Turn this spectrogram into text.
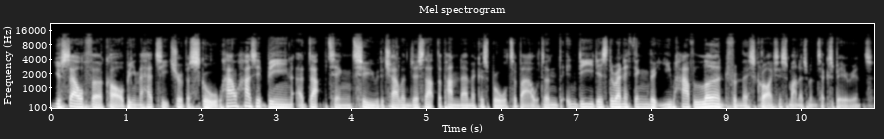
yourself, uh, Karl, being the head teacher of a school, how has it been adapting to the challenges that the pandemic has brought about? And indeed, is there anything that you have learned from this crisis management experience?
